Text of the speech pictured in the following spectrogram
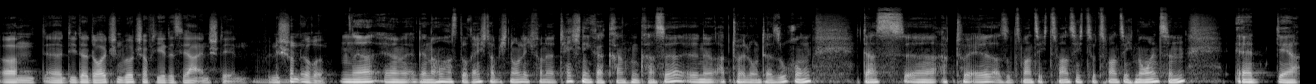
ähm, äh, die der deutschen Wirtschaft jedes Jahr entstehen. Finde ich schon irre. Ja, genau, hast du recht. Habe ich neulich von der Technikerkrankenkasse äh, eine aktuelle Untersuchung, dass äh, aktuell, also 2020 zu 2019, der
